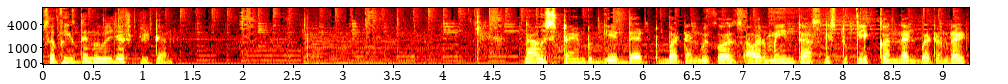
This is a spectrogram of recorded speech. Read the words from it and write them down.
suffix then we will just return. Now it's time to get that button because our main task is to click on that button right?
